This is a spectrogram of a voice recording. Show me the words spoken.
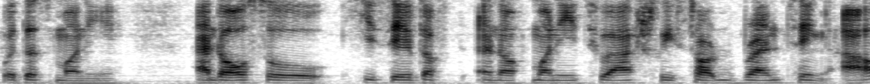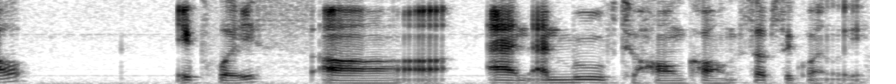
with this money. And also, he saved up enough money to actually start renting out a place uh, and, and move to Hong Kong subsequently,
